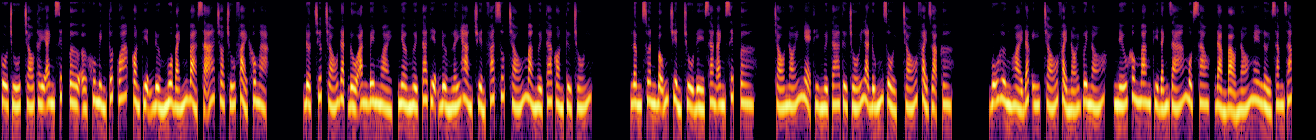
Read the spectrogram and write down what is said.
Cô chú cháu thấy anh shipper ở khu mình tốt quá còn tiện đường mua bánh bà xã cho chú phải không ạ? Đợt trước cháu đặt đồ ăn bên ngoài, nhờ người ta tiện đường lấy hàng chuyển phát giúp cháu mà người ta còn từ chối. Lâm Xuân bỗng chuyển chủ đề sang anh shipper. Cháu nói nhẹ thì người ta từ chối là đúng rồi, cháu phải dọa cơ. Vũ Hưng Hoài đắc ý cháu phải nói với nó, nếu không mang thì đánh giá một sao, đảm bảo nó nghe lời giam giáp.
